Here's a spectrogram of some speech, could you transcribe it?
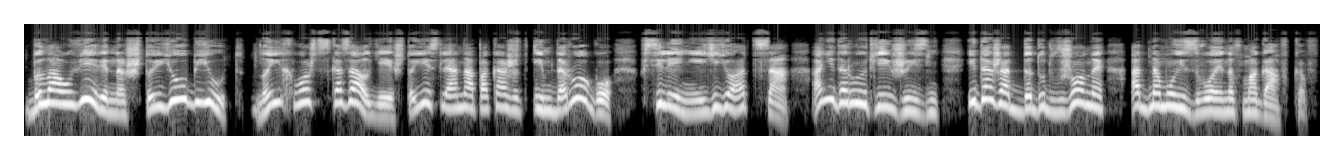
была уверена, что ее убьют, но их вождь сказал ей, что если она покажет им дорогу в селении ее отца, они даруют ей жизнь и даже отдадут в жены одному из воинов-магавков.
